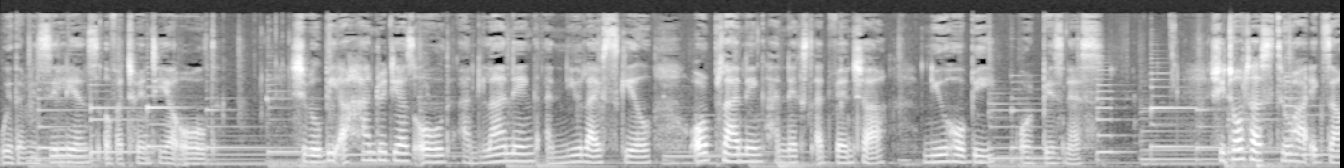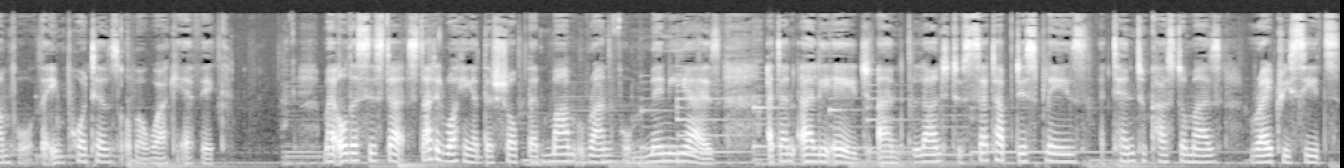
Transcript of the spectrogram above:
with the resilience of a 20 year old. She will be 100 years old and learning a new life skill or planning her next adventure, new hobby, or business. She taught us through her example the importance of a work ethic. My older sister started working at the shop that mom ran for many years at an early age and learned to set up displays, attend to customers, write receipts,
